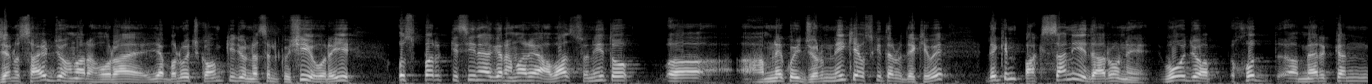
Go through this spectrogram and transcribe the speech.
جینوسائڈ جو ہمارا ہو رہا ہے یا بلوچ قوم کی جو نسل کشی ہو رہی ہے اس پر کسی نے اگر ہمارے آواز سنی تو ہم نے کوئی جرم نہیں کیا اس کی طرف دیکھے ہوئے۔ لیکن پاکستانی اداروں نے وہ جو خود امریکن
